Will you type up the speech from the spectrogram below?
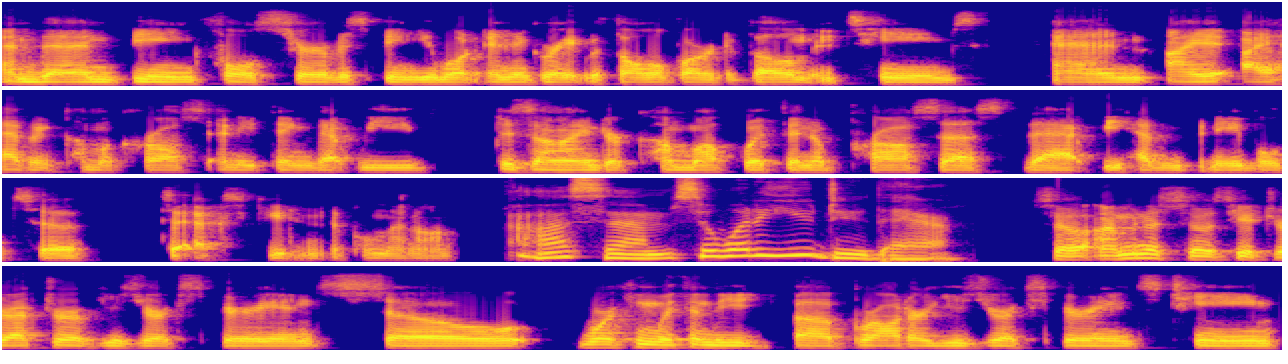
And then being full service, being able to integrate with all of our development teams and I, I haven't come across anything that we've designed or come up with in a process that we haven't been able to to execute and implement on. Awesome. So what do you do there? So I'm an associate director of user experience. So working within the uh, broader user experience team,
